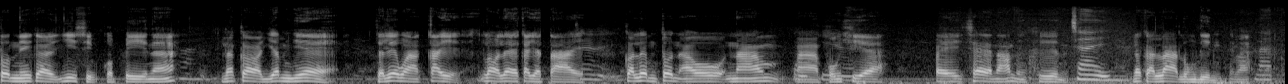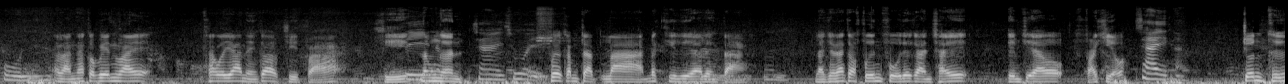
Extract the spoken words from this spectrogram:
ต้นนี้ก็ 20 กว่าปีนะ แล้วก็ย่ำแย่ จะเรียกว่าใกล้ล่อแร่ใกล้จะตายใช่ก็เริ่มต้นเอาน้ำอ่าผผงงเชีเชียยร์ร์ไปแช่น้ำหนึ่งคืน ใช่ค่ะแล้วก็ราดลงดินใช่ไหมลาดโคนเนี่ยค่ะ หลังนั้นก็เว้นไว้สักระยะหนึ่งก็ฉีดฝา สีน้ำเงิน ใช่ช่วยเพื่อกำจัดราแบคทีเรียอะไรต่างอืมๆหลังจากนั้นก็ฟื้นฟูด้วยการใช้ MGL ฝาเขียว ใช่ค่ะ จนถึง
